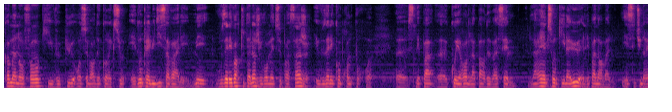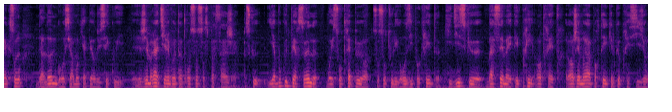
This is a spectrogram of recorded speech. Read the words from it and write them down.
Comme un enfant qui veut plus recevoir de correction. Et donc là, il lui dit, ça va aller. Mais vous allez voir tout à l'heure, je vais vous remettre ce passage et vous allez comprendre pourquoi. Euh, ce n'est pas euh, cohérent de la part de Bassem la réaction qu'il a eue, elle n'est pas normale. Et c'est une réaction d'un homme grossièrement qui a perdu ses couilles. J'aimerais attirer votre attention sur ce passage. Parce qu'il y a beaucoup de personnes, bon ils sont très peu, hein, sont surtout les gros hypocrites, qui disent que Bassem a été pris en traître. Alors j'aimerais apporter quelques précisions,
